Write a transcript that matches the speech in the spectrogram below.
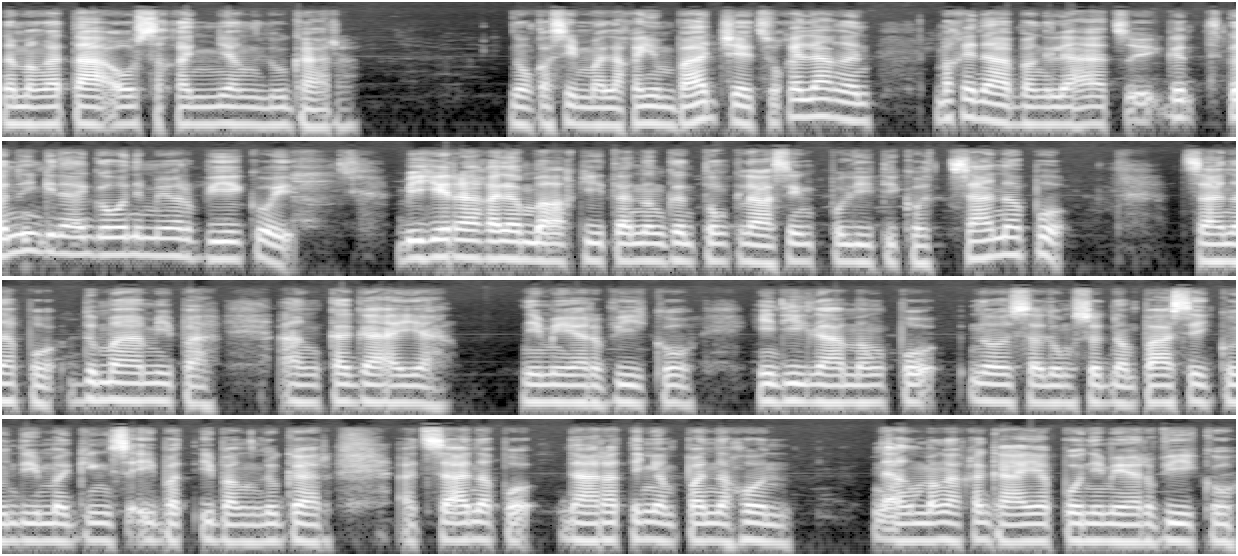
ng mga tao sa kanyang lugar. 'No, kasi malaki yung budget so kailangan makinabang lahat. So, gan gano'n yung ginagawa ni Mayor Vico, eh. Bihira ka lang makakita ng ganitong klaseng politiko. Sana po, sana po dumami pa ang kagaya ni Mayor Vico. Hindi lamang po 'no, sa lungsod ng Pasig kundi maging sa iba't ibang lugar. At sana po darating ang panahon na ang mga kagaya po ni Mayor Vico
